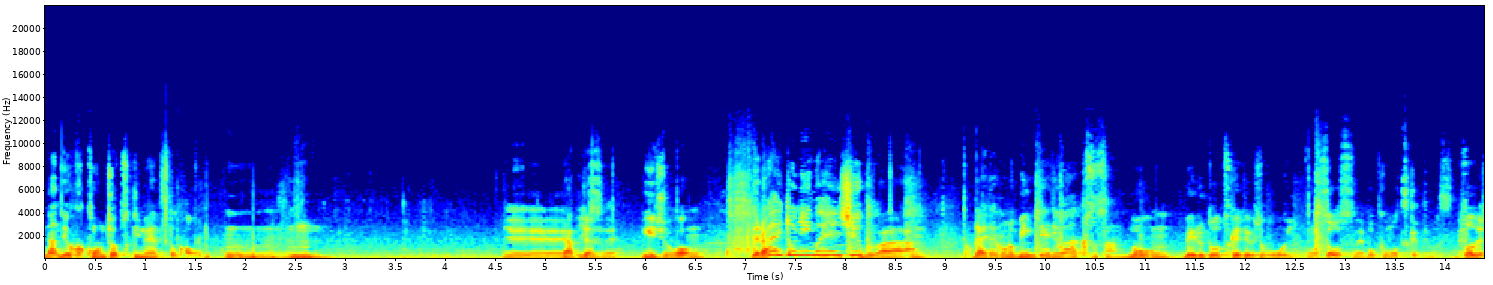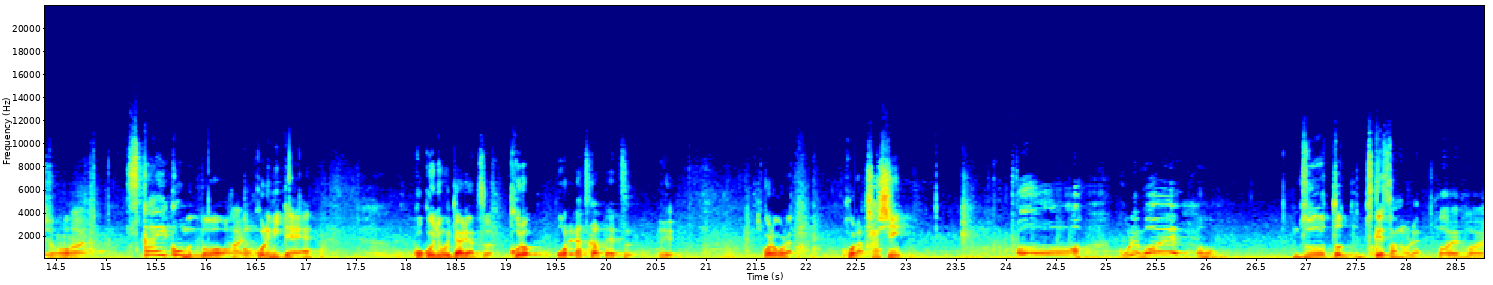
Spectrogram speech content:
なんでよく根性付きのやつとかを、うんうんうんうん、えやってるの？いいっすね。いいでしょ、うん。でライトニング編集部は、大体このヴィンテージワークスさんのん。ベルトをつけてる人が多い、そうですね。僕もつけてますね。そうでしょ、はい。使い込むと、はい。これ見てここに置いてあるやつ。これ俺が使ったやつ。え？これこれ。ほら写真。ああこれ前。ずーっとつけてたの俺。いはいは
